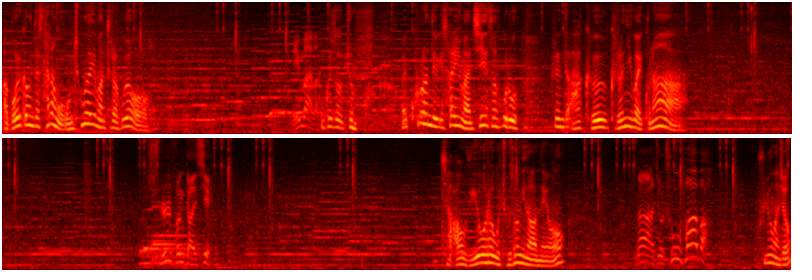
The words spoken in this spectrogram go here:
아 머리 가운데 사람 엄청나게 많더라고요 어, 그래서 좀 코로나인데 여기 사람이 많지? 해서 그로 그런데 아 그, 그런 이유가 있구나. 자 아우 위월하고 조성이 나왔네요. 훌륭하죠?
